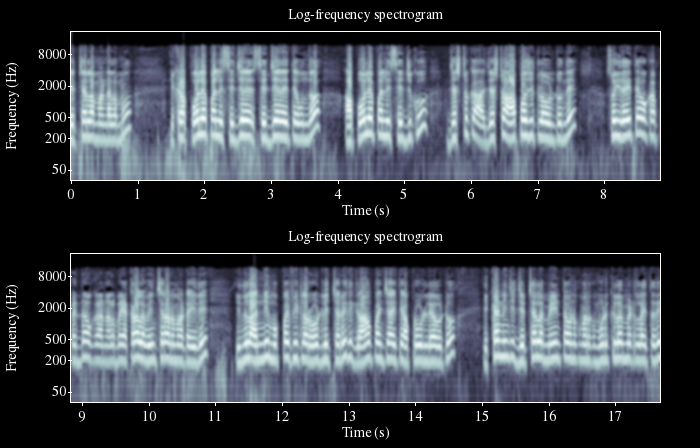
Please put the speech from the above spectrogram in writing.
జడ్చర్ల మండలము. ఇక్కడ పోలేపల్లి సెజ్ సెజ్ ఏదైతే ఉందో ఆ పోలేపల్లి సెజ్కు జస్ట్ జస్ట్ ఆపోజిట్లో ఉంటుంది. సో ఇదైతే ఒక పెద్ద ఒక నలభై ఎకరాల వెంచర్ అనమాట ఇది. ఇందులో అన్ని ముప్పై ఫీట్ల రోడ్లు ఇచ్చారు. ఇది గ్రామ పంచాయతీ అప్రూవ్డ్ లేఅవుట్ ఇక్కడ నుంచి జడ్చర్ల మెయిన్ టౌన్కు మనకు మూడు కిలోమీటర్లు అవుతుంది.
